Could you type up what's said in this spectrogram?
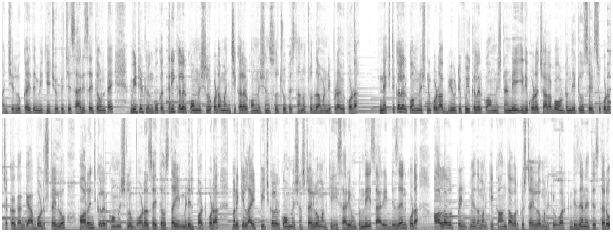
మంచి లుక్ అయితే మీకు ఈ చూపించే శారీస్ అయితే ఉంటాయి. వీటిలో ఇంకొక త్రీ కలర్ కాంబినేషన్లో కూడా మంచి కలర్ కాంబినేషన్స్ చూపిస్తాను. చూద్దామండి ఇప్పుడు అవి కూడా. నెక్స్ట్ కలర్ కాంబినేషన్ కూడా బ్యూటిఫుల్ కలర్ కాంబినేషన్ అండి. ఇది కూడా చాలా బాగుంటుంది. టూ సైడ్స్ కూడా చక్కగా గ్యాప్ బార్డర్ స్టైల్లో ఆరెంజ్ కలర్ కాంబినేషన్లో బార్డర్స్ అయితే వస్తాయి. మిడిల్ పార్ట్ కూడా మనకి లైట్ పీచ్ కలర్ కాంబినేషన్ స్టైల్లో మనకి ఈ సారీ ఉంటుంది. ఈ సారీ డిజైన్ కూడా ఆల్ ఓవర్ ప్రింట్ మీద మనకి కాంతా వర్క్ స్టైల్లో మనకి వర్క్ డిజైన్ అయితే ఇస్తారు.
